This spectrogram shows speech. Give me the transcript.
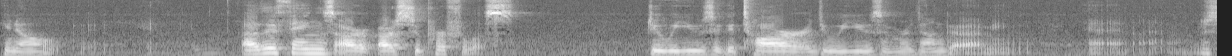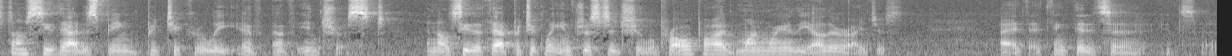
You know, other things are, are superfluous. Do we use a guitar or do we use a mridanga? I mean, eh, I just don't see that as being particularly of, of interest. And I don't see that that particularly interested Srila Prabhupada one way or the other. I just, I, I think that it's a, it's a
